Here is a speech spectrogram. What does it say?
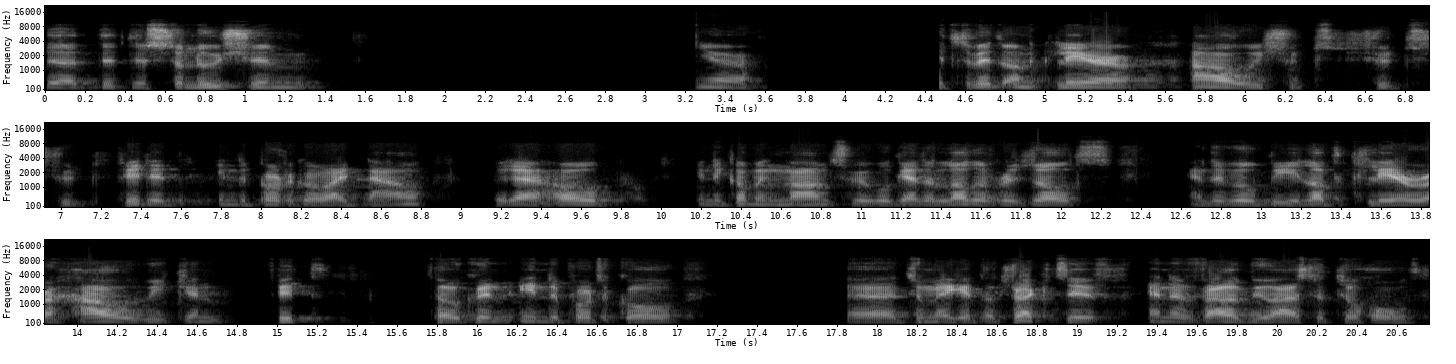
the, the the solution, yeah, it's a bit unclear how we should should should fit it in the protocol right now. But I hope in the coming months we will get a lot of results and it will be a lot clearer how we can fit token in the protocol uh, to make it attractive and a valuable asset to hold.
